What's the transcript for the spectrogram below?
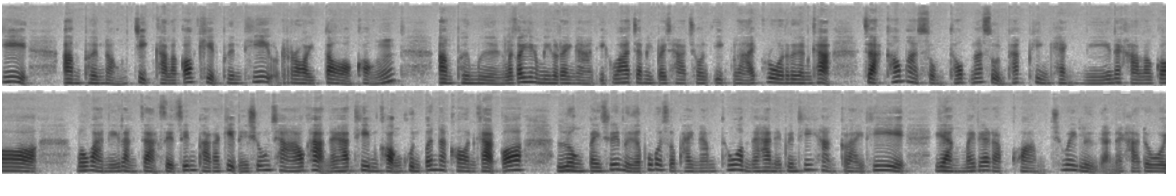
ที่อำเภอหนองจิกค่ะ แล้วก็เขตพื้นที่รอยต่อของอำเภอเมือง แล้วก็ยังมีรายงานอีกว่าจะมีประชาชนอีกหลายครัวเรือนค่ะ จะเข้ามาสมทบณศูนย์พักพิงแห่งนี้นะคะ แล้วก็ เมื่อวานนี้หลังจากเสร็จสิ้นภารกิจในช่วงเช้าค่ะนะคะทีมของคุณเปิ้ลนครค่ะ ก็ลงไปช่วยเหลือผู้ประสบภัยน้ำท่วมนะคะในพื้นที่ห่างไกลที่ยังไม่ได้รับความช่วยเหลือนะคะ โดย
